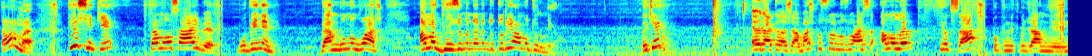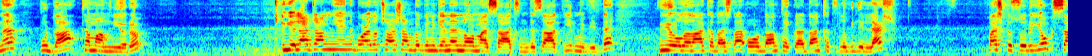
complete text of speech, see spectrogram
Tamam mı? Diyorsun ki ben buna sahibim. Bu benim. Ben bunu var. Ama gözümün önünde duruyor ama durmuyor. Okey? Evet arkadaşlar başka sorunuz varsa alalım. Yoksa bugünlük bu canlı yayını burada tamamlıyorum. Üyeler canlı yayını bu arada çarşamba günü gene normal saatinde saat 21'de üye olan arkadaşlar oradan tekrardan katılabilirler. Başka soru yoksa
